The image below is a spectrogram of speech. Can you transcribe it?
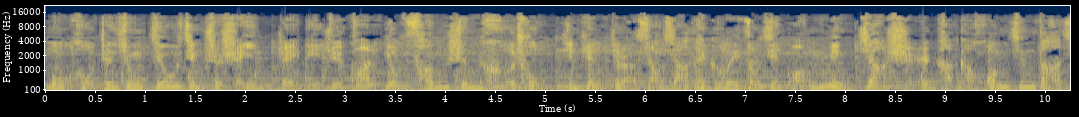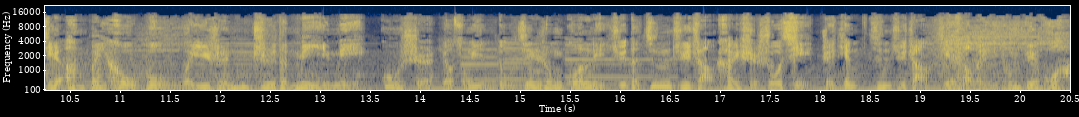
幕后真凶究竟是谁？这笔巨款又藏身何处？今天就让小霞带各位走进亡命驾驶，看看黄金大劫案背后不为人知的秘密。故事要从印度金融管理局的金局长开始说起。这天，金局长接到了一通电话，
